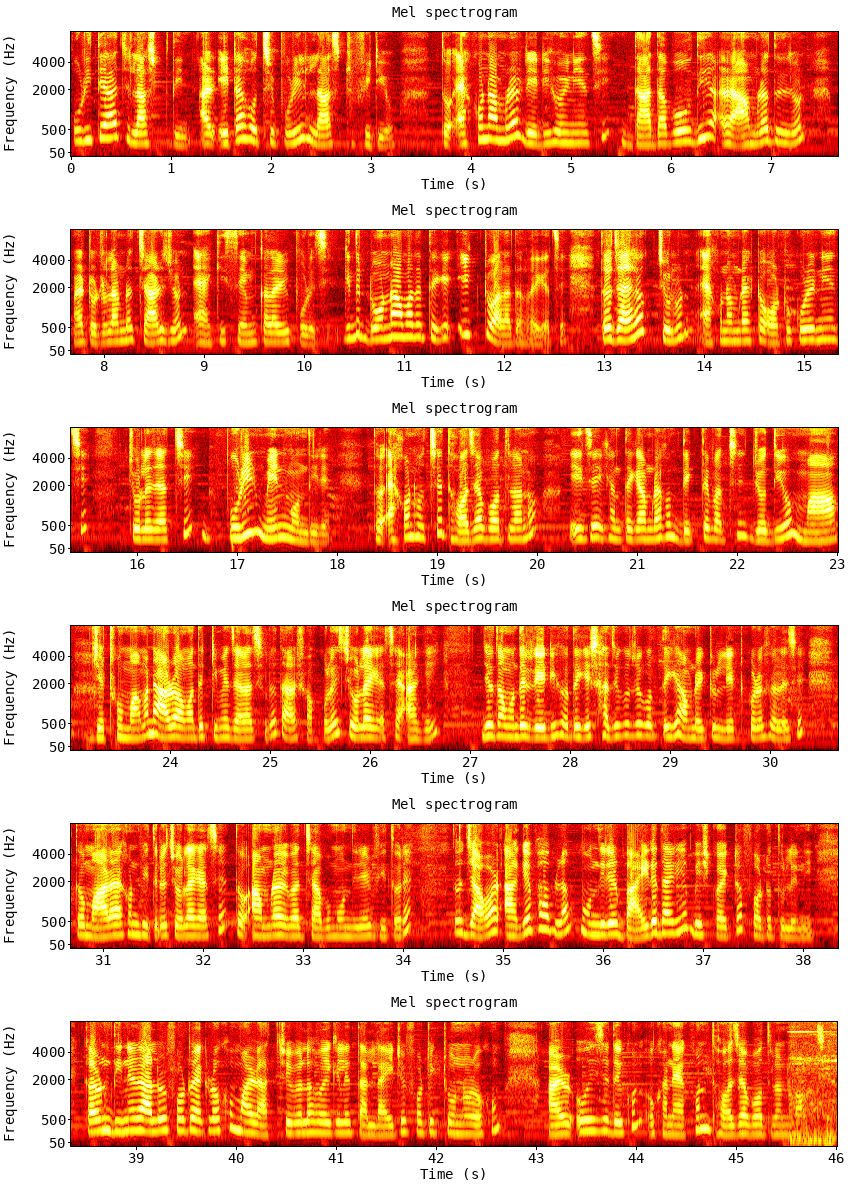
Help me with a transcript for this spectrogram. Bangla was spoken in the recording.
পুরীতে আজ লাস্ট দিন, আর এটা হচ্ছে পুরীর লাস্ট ভিডিও তো এখন আমরা রেডি হয়ে নিয়েছি দাদা বৌদি আর আমরা দুজন মানে টোটাল আমরা চারজন একই সেম কালারই পরেছি কিন্তু ডোনা আমাদের থেকে একটু আলাদা হয়ে গেছে। তো যাই হোক, চলুন, এখন আমরা একটা অটো করে নিয়েছি, চলে যাচ্ছি পুরীর মেন মন্দিরে। তো এখন হচ্ছে ধ্বজা বদলানো। এই যে এখান থেকে আমরা এখন দেখতে পাচ্ছি, যদিও মা, জেঠুমা মানে আরও আমাদের টিমে যারা ছিল, তারা সকলেই চলে গেছে আগেই। যেহেতু আমাদের রেডি হতে গিয়ে, সাজুগুজু করতে গিয়ে আমরা একটু লেট করে ফেলেছি, তো মারা এখন ভিতরে চলে গেছে, তো আমরা এবার যাব মন্দিরের ভিতরে। তো যাওয়ার আগে ভাবলাম মন্দিরের বাইরে দাঁড়িয়ে বেশ কয়েকটা ফটো তুলে নিই, কারণ দিনের আলোর ফটো একরকম আর রাত্রিবেলা হয়ে গেলে তার লাইটের ফটো একটু অন্যরকম। আর ওই যে দেখুন, ওখানে এখন ধ্বজা বদলানো হচ্ছে।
